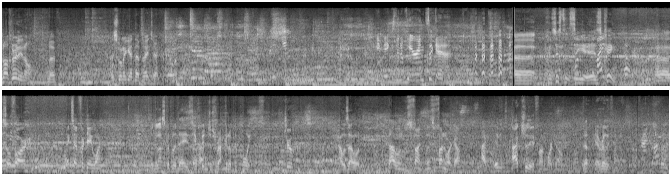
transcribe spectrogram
Not really, no. No. I just want to get that paycheck. He makes an appearance again. Consistency is king. Uh, so far, except for day one. For the last couple of days, you've been just racking up the points. True. How was that one? That one was fun. It was a fun workout. Ac- It was actually a fun workout. Yeah. Yeah, really fun.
